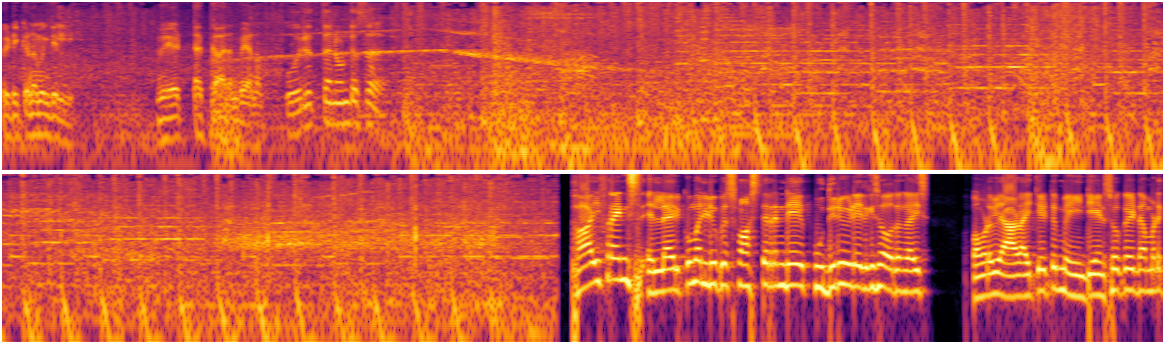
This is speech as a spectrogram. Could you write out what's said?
പിടിക്കണമെങ്കിൽ വേട്ടക്കാരൻ വേണം. ഒരുത്തനുണ്ട് സർ. ഹായ് ഫ്രണ്ട്സ് എല്ലാവർക്കും മല്ലൂപ്പസ് മാസ്റ്ററിന്റെ പുതിയൊരു വീഡിയോയിലേക്ക് സ്വാഗതം ഗൈസ് അപ്പോൾ നമ്മുടെ വ്യാഴാഴ്ച ആയിട്ട് മെയിന്റെയിൻസ് ഒക്കെ ആയിട്ട് നമ്മുടെ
